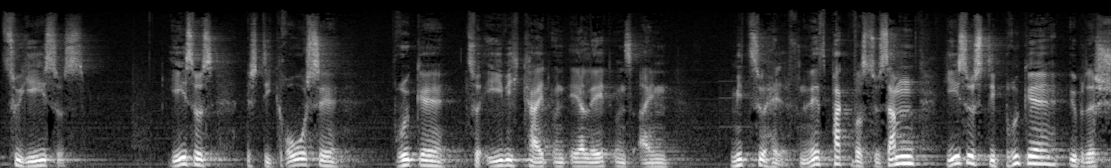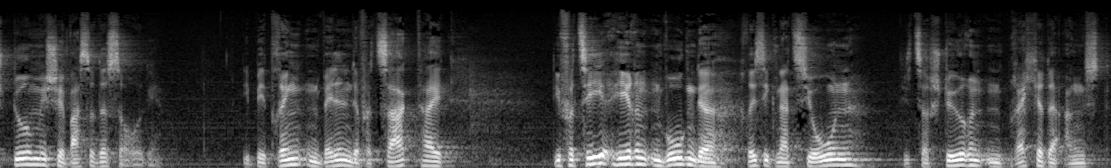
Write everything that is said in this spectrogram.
zu Jesus? Jesus ist die große Brücke zur Ewigkeit und er lädt uns ein, mitzuhelfen. Und jetzt packen wir es zusammen. Jesus die Brücke über das stürmische Wasser der Sorge, die bedrängten Wellen der Verzagtheit, die verzehrenden Wogen der Resignation, die zerstörenden Brecher der Angst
